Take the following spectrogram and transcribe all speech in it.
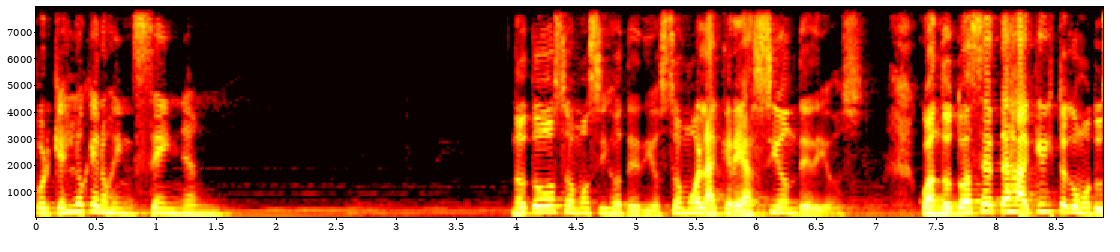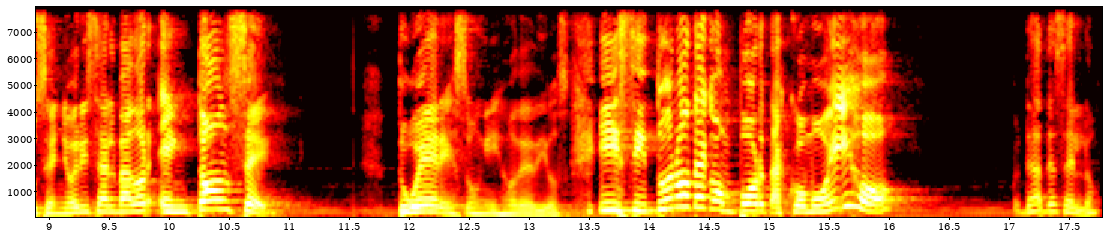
Porque es lo que nos enseñan. No todos somos hijos de Dios, somos la creación de Dios. Cuando tú aceptas a Cristo como tu Señor y Salvador, entonces tú eres un hijo de Dios. Y si tú no te comportas como hijo, pues dejas de serlo.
